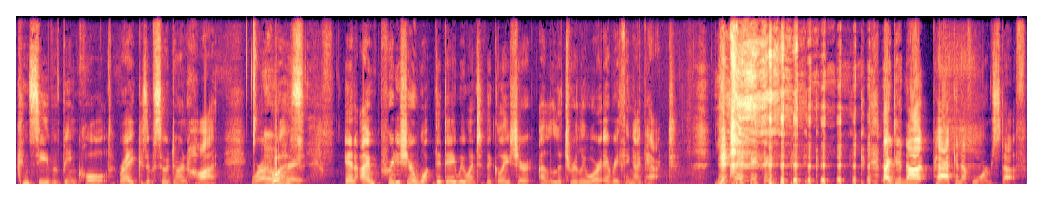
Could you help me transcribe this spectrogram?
conceive of being cold, right? Because it was so darn hot where I Oh, was. right. And I'm pretty sure what, the day we went to the glacier, I literally wore everything I packed. Yeah. I did not pack enough warm stuff.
